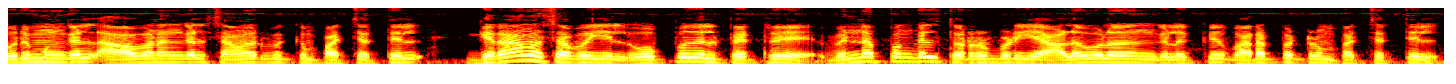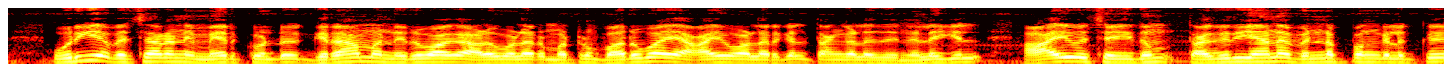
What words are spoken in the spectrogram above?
உரிமங்கள் ஆவணங்கள் சமர்ப்பிக்கும் பட்சத்தில் கிராம சபையில் ஒப்புதல் பெற்று விண்ணப்பங்கள் தொடர்புடைய அலுவலகங்களுக்கு வரப்பெற்றும் பட்சத்தில் உரிய விசாரணை மேற்கொண்டு கிராம நிர்வாக அலுவலர் மற்றும் வருவாய் ஆய்வாளர்கள் தங்களது நிலையில் ஆய்வு செய்தும் தகுதியான விண்ணப்பங்களுக்கு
